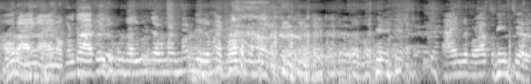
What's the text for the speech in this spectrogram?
అవును ఆయన ఆయన ఒకరితో ఆపేసి ఇప్పుడు నలుగురికి వెళ్ళమంటున్నారు మీరేమో అడ్వాన్స్ ఉన్నారు. ఆయన్ని ప్రోత్సహించారు.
